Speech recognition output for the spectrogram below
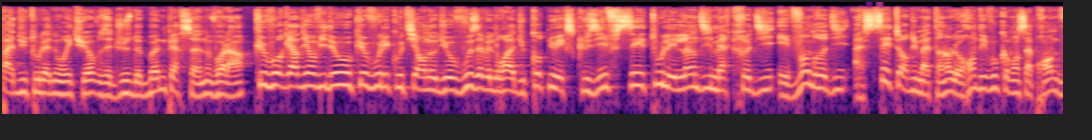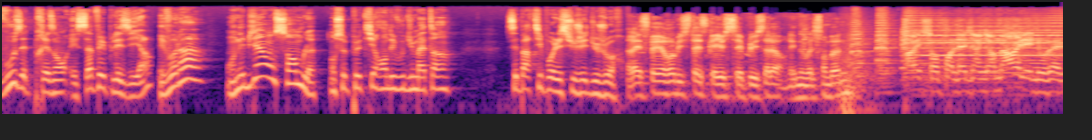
pas du tout la nourriture, vous êtes juste de bonnes personnes, voilà. Que vous regardiez en vidéo ou que vous l'écoutiez en audio, vous avez le droit à du contenu exclusif. C'est tous les lundis, mercredis et vendredis à 7h du matin. Le rendez-vous commence à prendre, vous êtes présents et ça fait plaisir. Et voilà, on est bien ensemble dans ce petit rendez-vous du matin. C'est parti pour les sujets du jour. Respect et robustesse, Caius C+. Alors, les nouvelles sont bonnes? Ah, ils sont pas de la dernière marée, les nouvelles.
